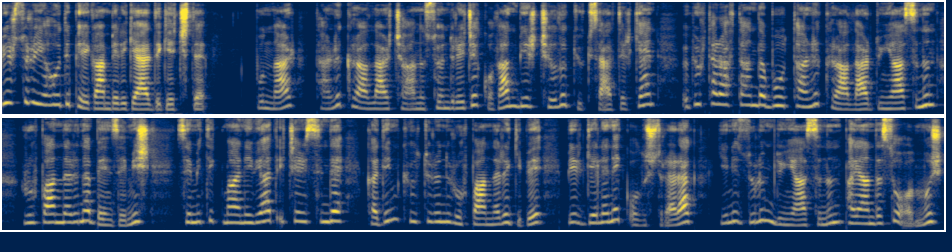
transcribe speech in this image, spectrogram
Bir sürü Yahudi peygamberi geldi geçti. Bunlar Tanrı Krallar çağını söndürecek olan bir çığlık yükseltirken öbür taraftan da bu Tanrı Krallar dünyasının ruhbanlarına benzemiş Semitik maneviyat içerisinde kadim kültürün ruhbanları gibi bir gelenek oluşturarak yeni zulüm dünyasının payandası olmuş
